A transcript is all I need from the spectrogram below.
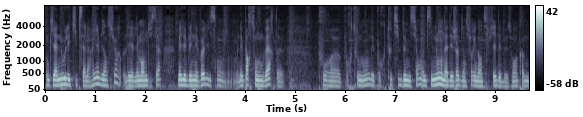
Donc il y a nous, l'équipe salariée, bien sûr, les, les membres du CA, mais les bénévoles, ils sont, les portes sont ouvertes euh, pour, euh, pour tout le monde et pour tout type de mission, même si nous, on a déjà bien sûr identifié des besoins comme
